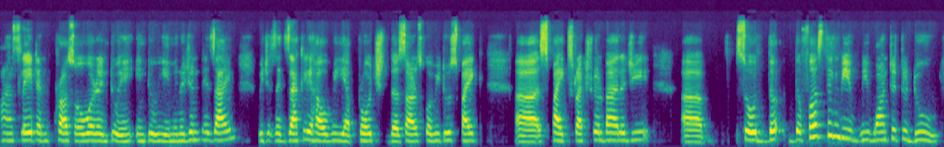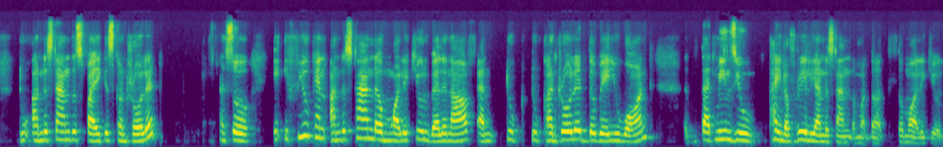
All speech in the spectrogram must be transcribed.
translate and cross over into, into immunogen design, which is exactly how we approach the SARS-CoV-2 spike, uh, spike structural biology. Uh, so the, the first thing we, we wanted to do to understand the spike is control it. And so if you can understand a molecule well enough and to, to control it the way you want, that means you kind of really understand the, the, the molecule.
